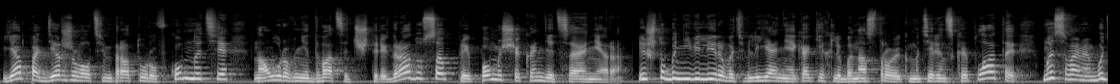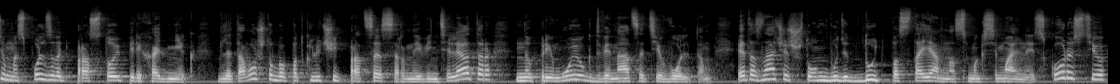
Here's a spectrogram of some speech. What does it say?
я поддерживал температуру в комнате на уровне 24 градуса при помощи кондиционера. И чтобы нивелировать влияние каких-либо настроек материнской платы, мы с вами будем использовать простой переходник для того, чтобы подключить процессорный вентилятор напрямую к 12 вольтам. Это значит, что он будет дуть постоянно с максимальной скоростью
